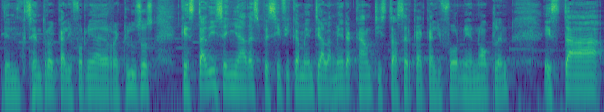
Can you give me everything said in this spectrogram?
del centro de California de reclusos, que está diseñada específicamente, Alameda County está cerca de California, en Oakland, está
